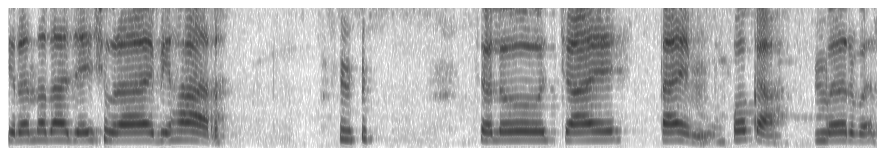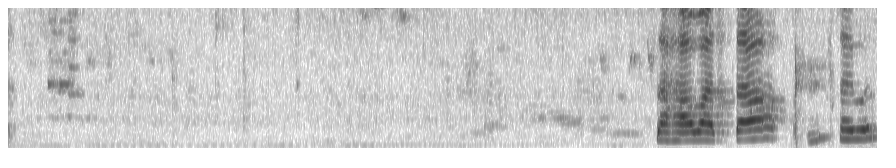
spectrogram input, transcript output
किरण दादा जय शिवराय बिहार. चलो चाय टाइम हो का? बर बर. सहा वाजता. काय बोल?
